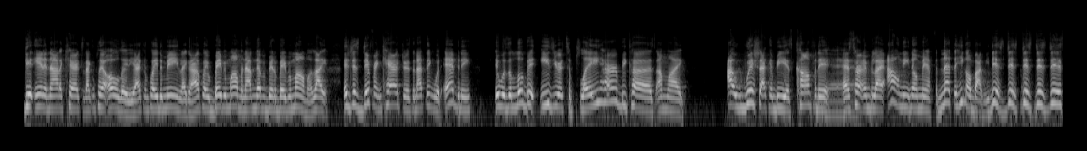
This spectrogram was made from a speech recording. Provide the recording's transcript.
get in and out of characters. I can play an old lady. I can play the mean. Like I play baby mama, and I've never been a baby mama. Like it's just different characters. And I think with Ebony, it was a little bit easier to play her because I'm like. I wish I can be as confident as her and be like, I don't need no man for nothing. He gonna buy me this, this, this, this, this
